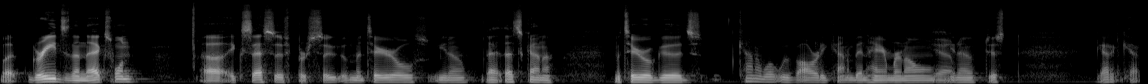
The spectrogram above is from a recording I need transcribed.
but greed's the next one. Uh, excessive pursuit of materials, you know, that that's kind of material goods, kind of what we've already kind of been hammering on. Yeah. You know, just got to got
